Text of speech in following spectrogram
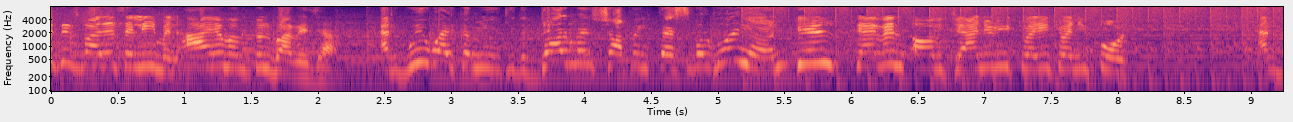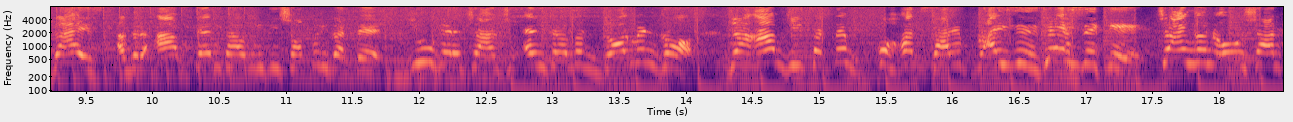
This is Fadil Salim and I am Amtul Baveja. And we welcome you to the Dolmen Shopping Festival going on. Till 7th of January 2024. And guys, अगर आप 10,000 की शॉपिंग करते हैं, you get a chance to enter the Dolmen Draw, जहाँ आप जीत सकते हैं बहुत सारे prizes, जैसे कि Changan Ocean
